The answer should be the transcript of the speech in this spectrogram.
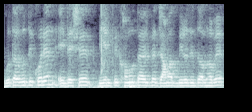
গুতাগুতি করেন, এই দেশে বিএনপি ক্ষমতায় আসবে, জামাত বিরোধী দল হবে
